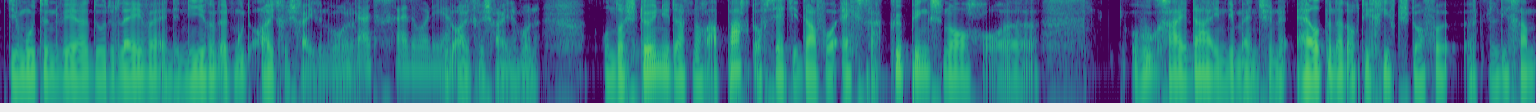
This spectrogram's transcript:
Die moeten weer door de lever en de nieren, het moet uitgescheiden worden. Moet uitgescheiden worden, ja. moet uitgescheiden worden. Ondersteun je dat nog apart of zet je daarvoor extra cuppings nog? Eh, hoe ga je daar in die mensen helpen dat ook die giftstoffen het lichaam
